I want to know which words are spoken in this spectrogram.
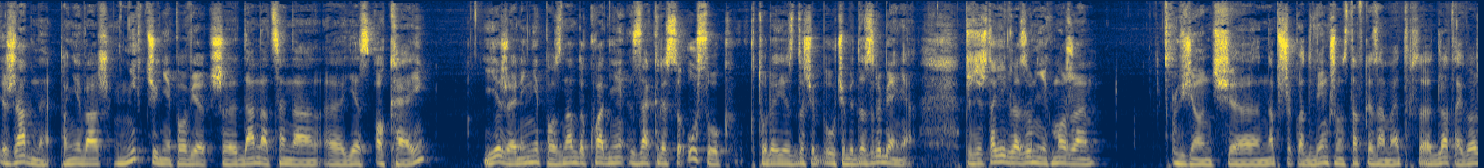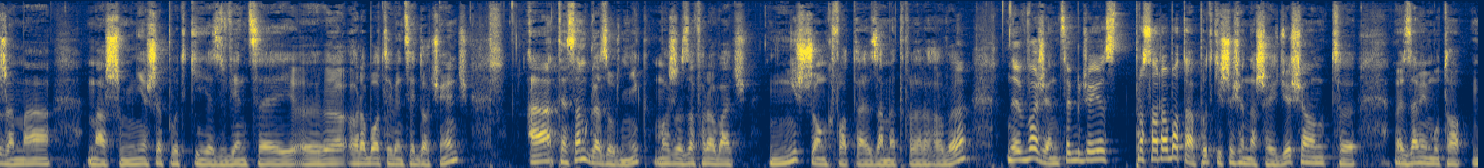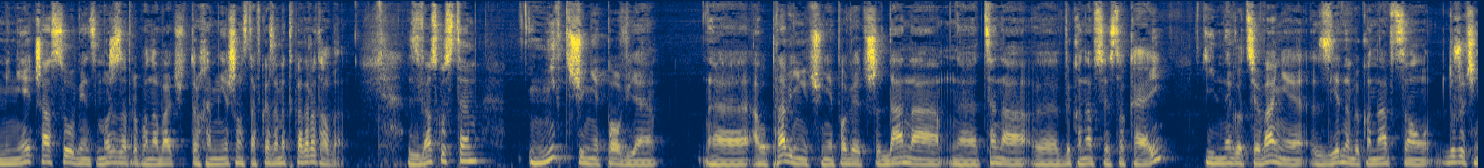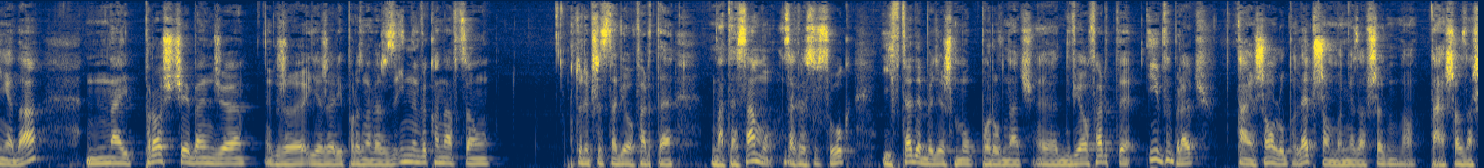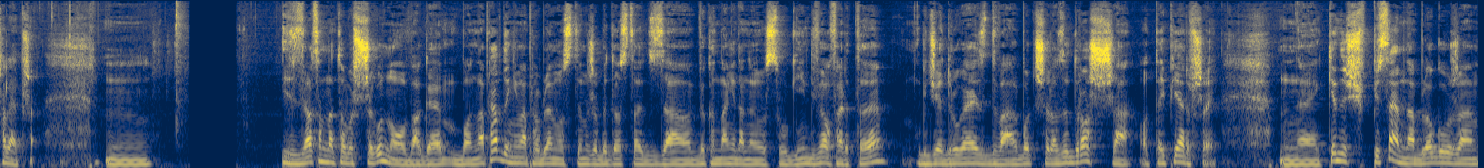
Żadne, ponieważ nikt ci nie powie, czy dana cena e, jest ok, jeżeli nie pozna dokładnie zakresu usług, który jest do, u ciebie do zrobienia. Przecież taki glazurnik może wziąć e, na przykład większą stawkę za metr, e, dlatego że ma, masz mniejsze płytki, jest więcej roboty, więcej docięć, a ten sam glazurnik może zaoferować niższą kwotę za metr kwadratowy w łazience, gdzie jest prosta robota, płytki 60 na 60, zajmie mu to mniej czasu, więc może zaproponować trochę mniejszą stawkę za metr kwadratowy. W związku z tym nikt Ci nie powie, e, albo prawie nikt Ci nie powie, czy dana e, cena e, wykonawcy jest ok i negocjowanie z jednym wykonawcą dużo Ci nie da. Najprościej będzie, że jeżeli porozmawiasz z innym wykonawcą, który przedstawi ofertę na ten sam zakres usług i wtedy będziesz mógł porównać e, dwie oferty i wybrać tańszą lub lepszą, bo nie zawsze no, tańsza oznacza lepsza. I zwracam na to szczególną uwagę, bo naprawdę nie ma problemu z tym, żeby dostać za wykonanie danej usługi dwie oferty, gdzie druga jest dwa albo trzy razy droższa od tej pierwszej. Mm, kiedyś wpisałem na blogu, że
